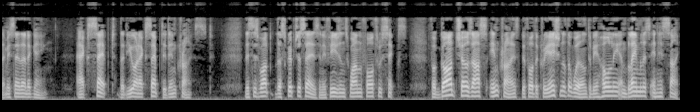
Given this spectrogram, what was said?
Let me say that again. Accept that you are accepted in Christ. This is what the scripture says in Ephesians 1 4 through 6. For God chose us in Christ before the creation of the world to be holy and blameless in His sight.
